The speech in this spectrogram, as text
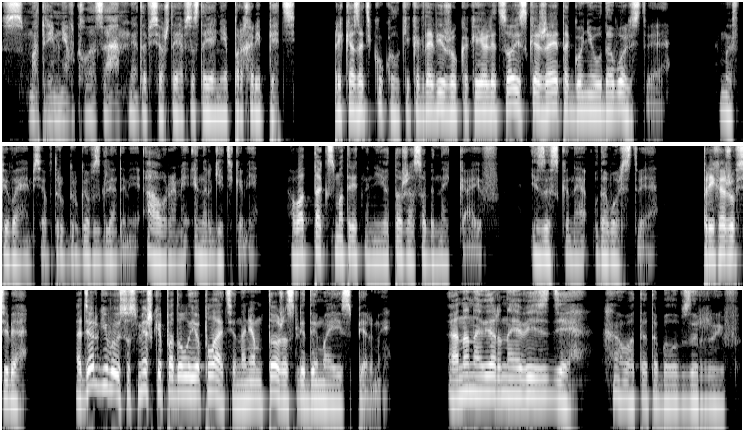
Смотри мне в глаза, это все, что я в состоянии прохрипеть. Приказать куколке, когда вижу, как ее лицо искажает огонь удовольствия. Мы впиваемся в друг друга взглядами, аурами, энергетиками. Вот так смотреть на нее тоже особенный кайф, изысканное удовольствие. Прихожу в себя. Одергиваю с усмешкой подол ее платья, на нем тоже следы моей спермы. Она, наверное, везде. Вот это был взрыв.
